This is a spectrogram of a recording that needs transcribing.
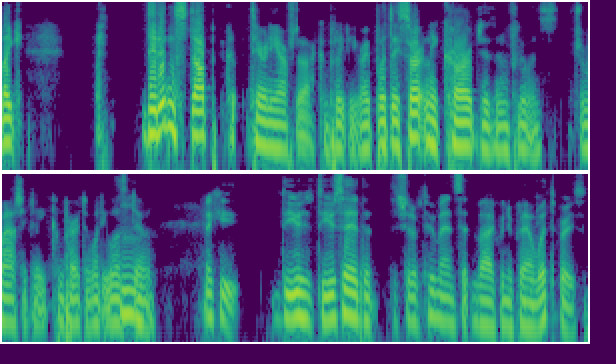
like they didn't stop C- Tierney after that completely, right? But they certainly curbed his influence dramatically compared to what he was Mm. doing. Mickey, do you do you say that they should have two men sitting back when you're playing with the breeze?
